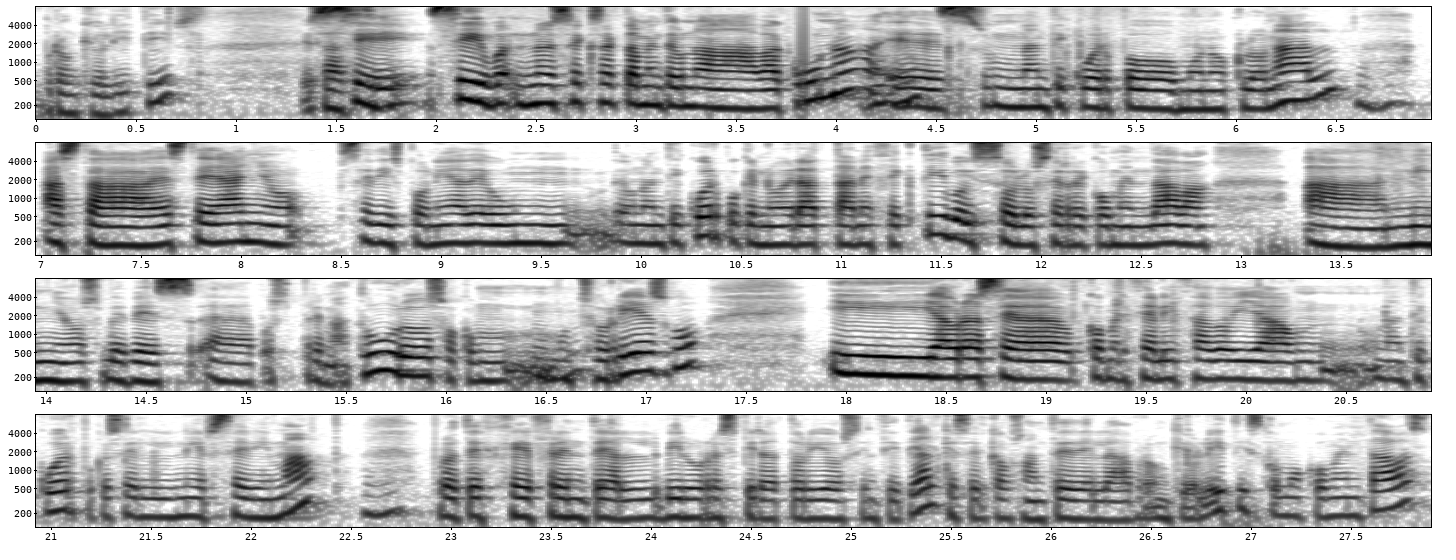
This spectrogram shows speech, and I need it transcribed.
bronquiolitis. Sí, sí, no es exactamente una vacuna, es un anticuerpo monoclonal. Hasta este año se disponía de un, de un, anticuerpo que no era tan efectivo y solo se recomendaba a niños, bebés eh, pues, prematuros o con mucho riesgo. Y ahora se ha comercializado ya un, anticuerpo que es el Nirsevimab, protege frente al virus respiratorio sincitial, que es el causante de la bronquiolitis, como comentabas,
